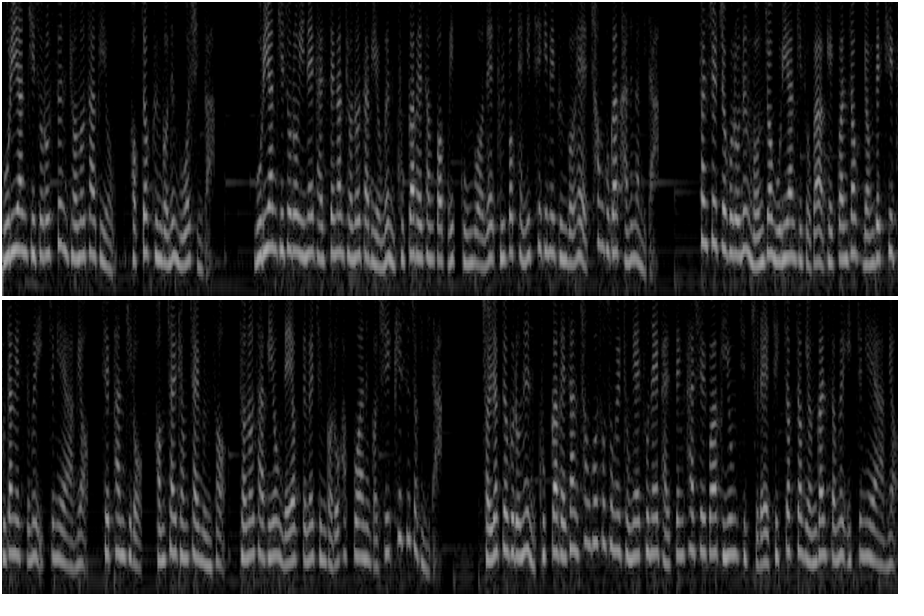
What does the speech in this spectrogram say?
무리한 기소로 쓴 변호사 비용, 법적 근거는 무엇인가? 무리한 기소로 인해 발생한 변호사 비용은 국가배상법 및 공무원의 불법행위 책임에 근거해 청구가 가능합니다. 현실적으로는 먼저 무리한 기소가 객관적 명백히 부당했음을 입증해야 하며 재판 기록, 검찰 경찰 문서, 변호사 비용 내역 등을 증거로 확보하는 것이 필수적입니다. 전략적으로는 국가배상 청구 소송을 통해 손해 발생 사실과 비용 지출의 직접적 연관성을 입증해야 하며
